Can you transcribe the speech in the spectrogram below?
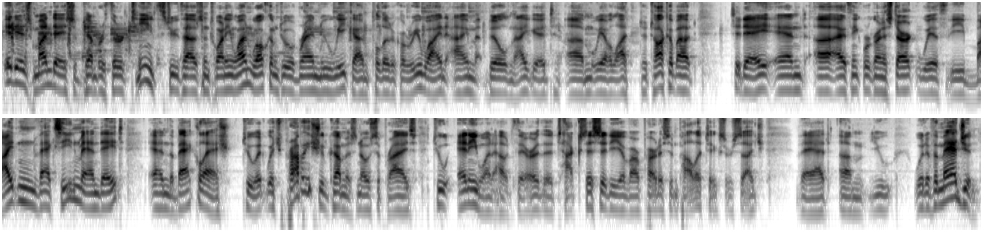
It is Monday, September 13th, 2021. Welcome to a brand new week on Political Rewind. I'm Bill Nigut. Um, we have a lot to talk about today, and uh, I think we're going to start with the Biden vaccine mandate and the backlash to it, which probably should come as no surprise to anyone out there. The toxicity of our partisan politics are such that um, you would have imagined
